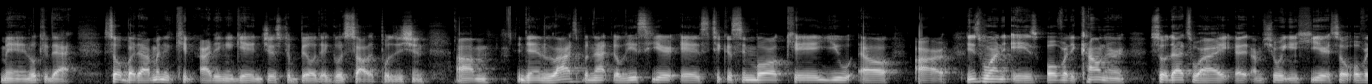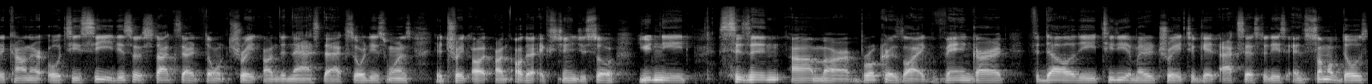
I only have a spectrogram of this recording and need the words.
man look at that. So but i'm going to keep adding again just to build a good solid position. Um, and then last but not the least here is ticker symbol KUL R. This one is over the counter, so that's why uh, I'm showing it here. So over the counter OTC, these are stocks that don't trade on the NASDAQ. So these ones, they trade on other exchanges. So you need seasoned um, or brokers like Vanguard, Fidelity, TD Ameritrade to get access to this. And some of those,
